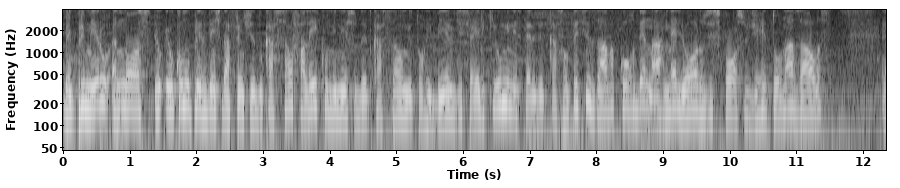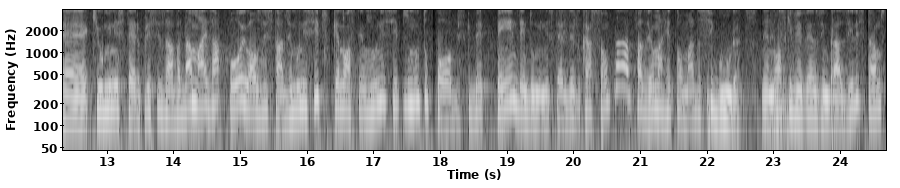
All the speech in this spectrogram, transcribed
Bem, primeiro, nós, eu, eu, como presidente da Frente de Educação, falei com o ministro da Educação, Milton Ribeiro, e disse a ele que o Ministério da Educação precisava coordenar melhor os esforços de retorno às aulas é, que o Ministério precisava dar mais apoio aos estados e municípios, porque nós temos municípios muito pobres que dependem do Ministério da Educação para fazer uma retomada segura. Né? Uhum. Nós que vivemos em Brasília estamos,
